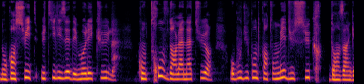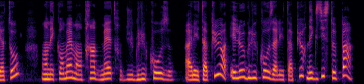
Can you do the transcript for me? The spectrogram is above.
Donc ensuite, utiliser des molécules qu'on trouve dans la nature, au bout du compte, quand on met du sucre dans un gâteau, on est quand même en train de mettre du glucose à l'état pur et le glucose à l'état pur n'existe pas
